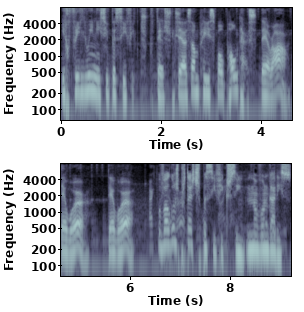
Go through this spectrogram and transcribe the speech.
e referi-lhe o início pacífico dos protestos. There are some peaceful protests. There are. There were. There were. Houve alguns protestos pacíficos, sim, não vou negar isso.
